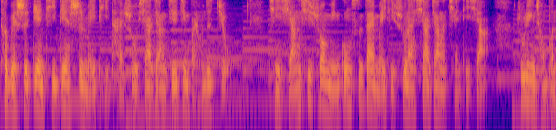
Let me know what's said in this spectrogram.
特别是电梯电视媒体台数下降接近9%。请详细说明公司在媒体数量下降的前提下，租赁成本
